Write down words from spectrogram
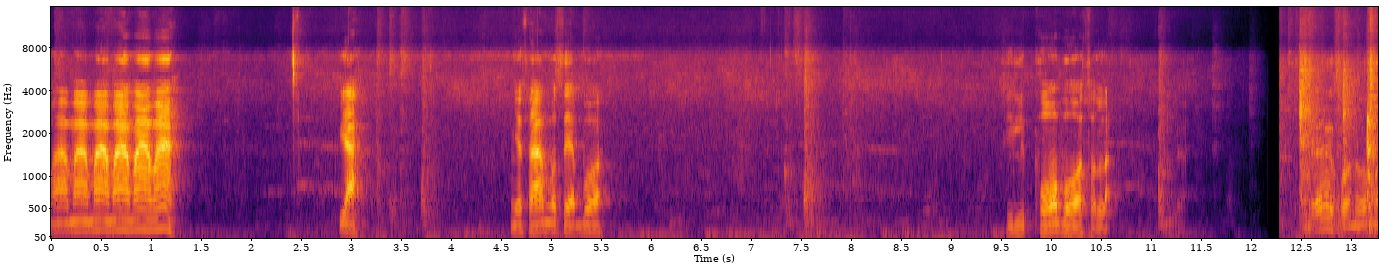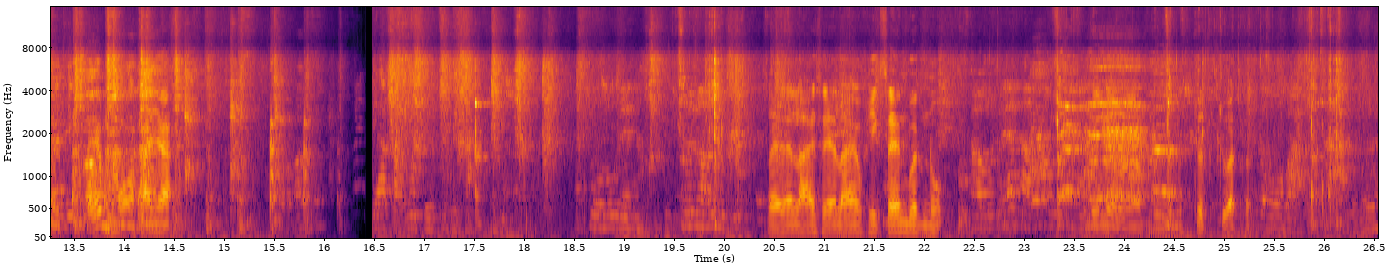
มามามามามามาพี่อะอย่าถามว่าแสบบ่สิพอบอสละเออขอหนูมเต็มหออันยยาขาวมาซื้อที่ขายตัวรู้เลยนะไรออยู่ใส่หลายๆใส่หลายพริกเส้นบดหนุเรื่อยๆครับอืมจวดจวดๆก็โมบาถามเลย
